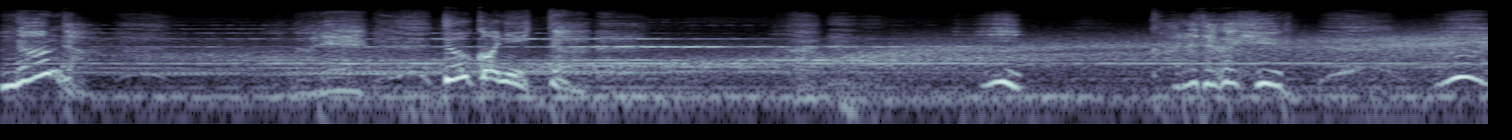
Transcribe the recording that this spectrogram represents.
なんだ？あれどこに行った、体が冷える、うん。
